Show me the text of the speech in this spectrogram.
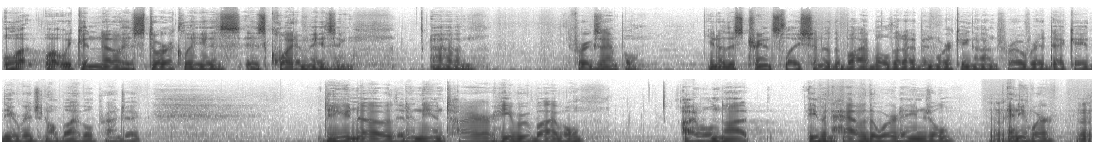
What, what we can know historically is, is quite amazing. Um, for example, you know this translation of the Bible that I've been working on for over a decade, the original Bible project? Do you know that in the entire Hebrew Bible, I will not even have the word angel hmm. anywhere? Hmm.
